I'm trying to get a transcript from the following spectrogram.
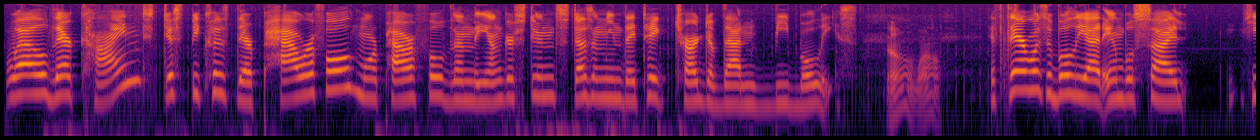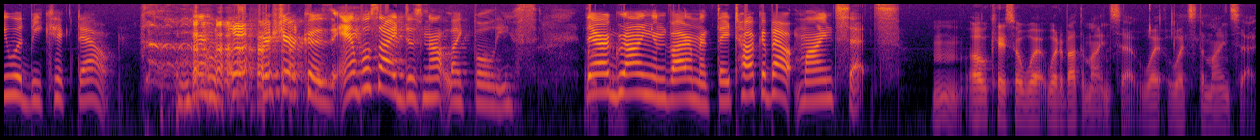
Well, they're kind. Just because they're powerful, more powerful than the younger students, doesn't mean they take charge of that and be bullies. Oh, wow. If there was a bully at Ambleside, he would be kicked out. For sure, because Ambleside does not like bullies. They're a growing environment. They talk about mindsets. Hmm. Okay. So, what what about the mindset? What what's the mindset?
